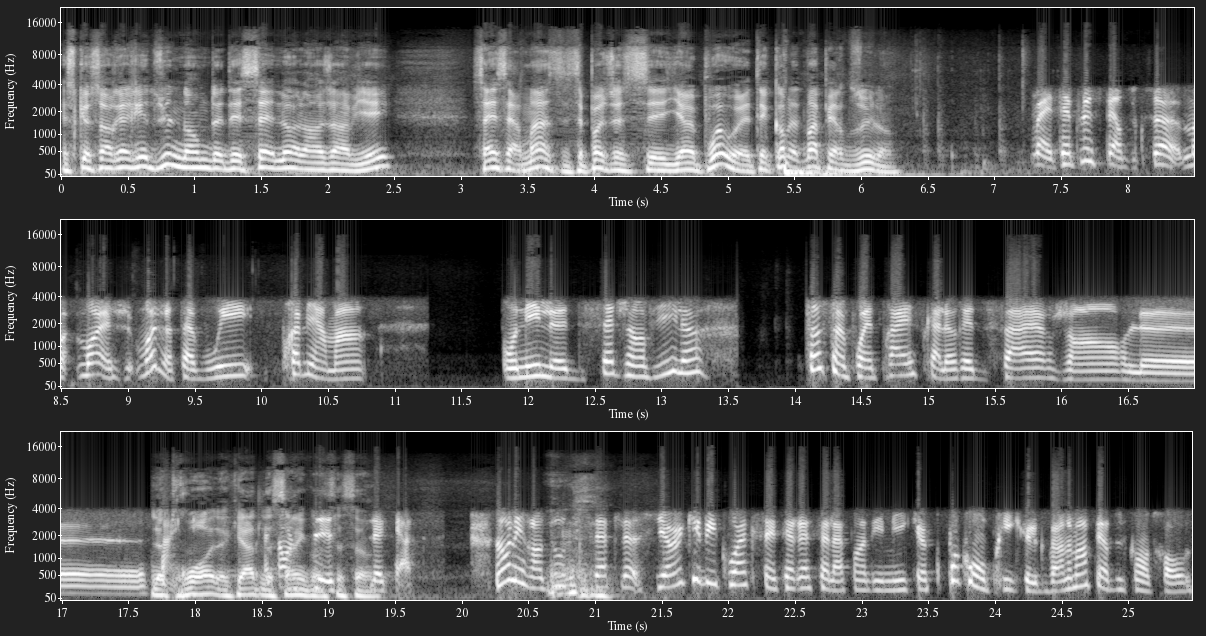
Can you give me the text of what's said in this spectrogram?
est-ce que ça aurait réduit le nombre de décès là, en janvier? Sincèrement, c'est pas. Il y a un point où était complètement perdu. là. Ben, t'es plus perdu que ça. Moi, je, moi, je vais t'avouer, premièrement, on est le 17 janvier, là. Ça, c'est un point de presse qu'elle aurait dû faire, genre le. Le 3, le 4, le 5, c'est ça. Le 4. Là, on est rendu au 17. Là. S'il y a un Québécois qui s'intéresse à la pandémie, qui n'a pas compris que le gouvernement a perdu le contrôle,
